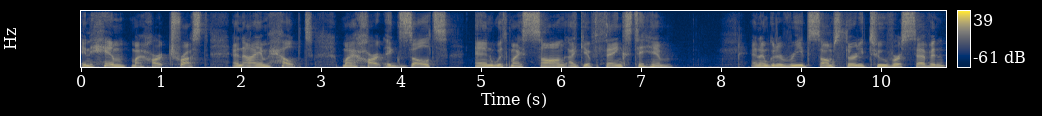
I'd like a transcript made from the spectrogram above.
In him my heart trusts, and I am helped. My heart exults, and with my song I give thanks to him. And I'm going to read Psalms 32, verse 7.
